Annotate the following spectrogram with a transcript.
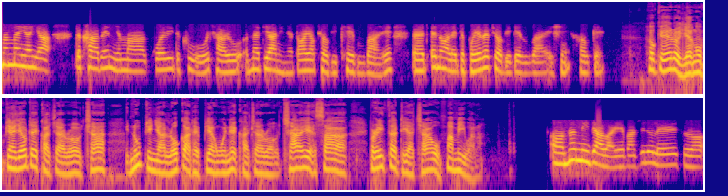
မှတ်မှတ်ရရတခါပဲမြန်မာပွဲလေးတစ်ခုကိုခြားတို့အမှတ်တရအနေနဲ့တွားရောက်ဖျော်ဖြေခဲ့ပူပါတယ်အဲအဲ့တော့လည်းတပွဲပဲဖျော်ဖြေခဲ့ပူပါတယ်ရှင်ဟုတ်ကဲ့ ဟုတ်ကဲ့အဲ့တော့ရန်ကုန်ပြန်ရောက်တဲ့ခါကျတော့ခြားအမှုပညာလောကထဲပြန်ဝင်တဲ့ခါကျတော့ခြားရဲ့အစားပရိသတ်တရားခြားကိုမှတ်မိပါလားအော်မှတ်မိကြပါတယ်ဘာဖြစ်လို့လဲဆိုတော့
